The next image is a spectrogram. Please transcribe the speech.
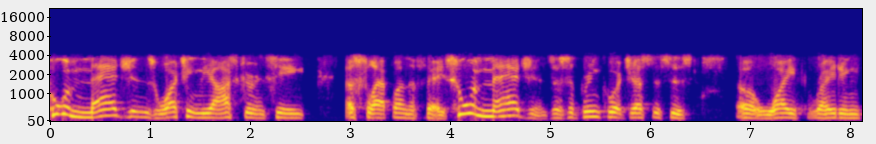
who imagines watching the Oscar and seeing a slap on the face? Who imagines a Supreme Court justice's uh, wife writing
